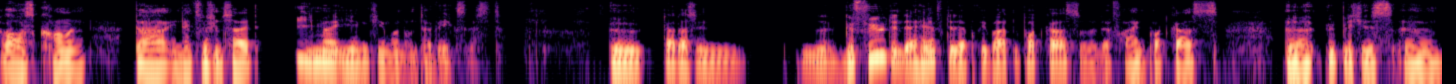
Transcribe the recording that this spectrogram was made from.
rauskommen, da in der Zwischenzeit immer irgendjemand unterwegs ist. Äh, da das in gefühlt in der Hälfte der privaten Podcasts oder der freien Podcasts äh, üblich ist, äh,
